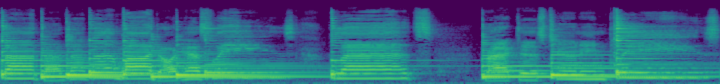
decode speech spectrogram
Da, da, da, da. My dog has fleas. Let's practice tuning, please.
